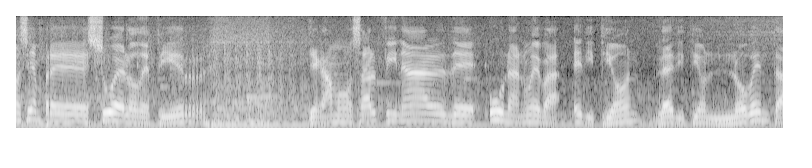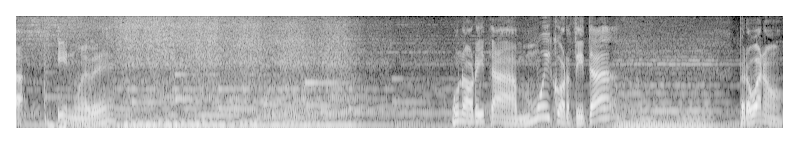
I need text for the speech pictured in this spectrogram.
Como siempre suelo decir, llegamos al final de una nueva edición, la edición 99. Una horita muy cortita, pero bueno,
